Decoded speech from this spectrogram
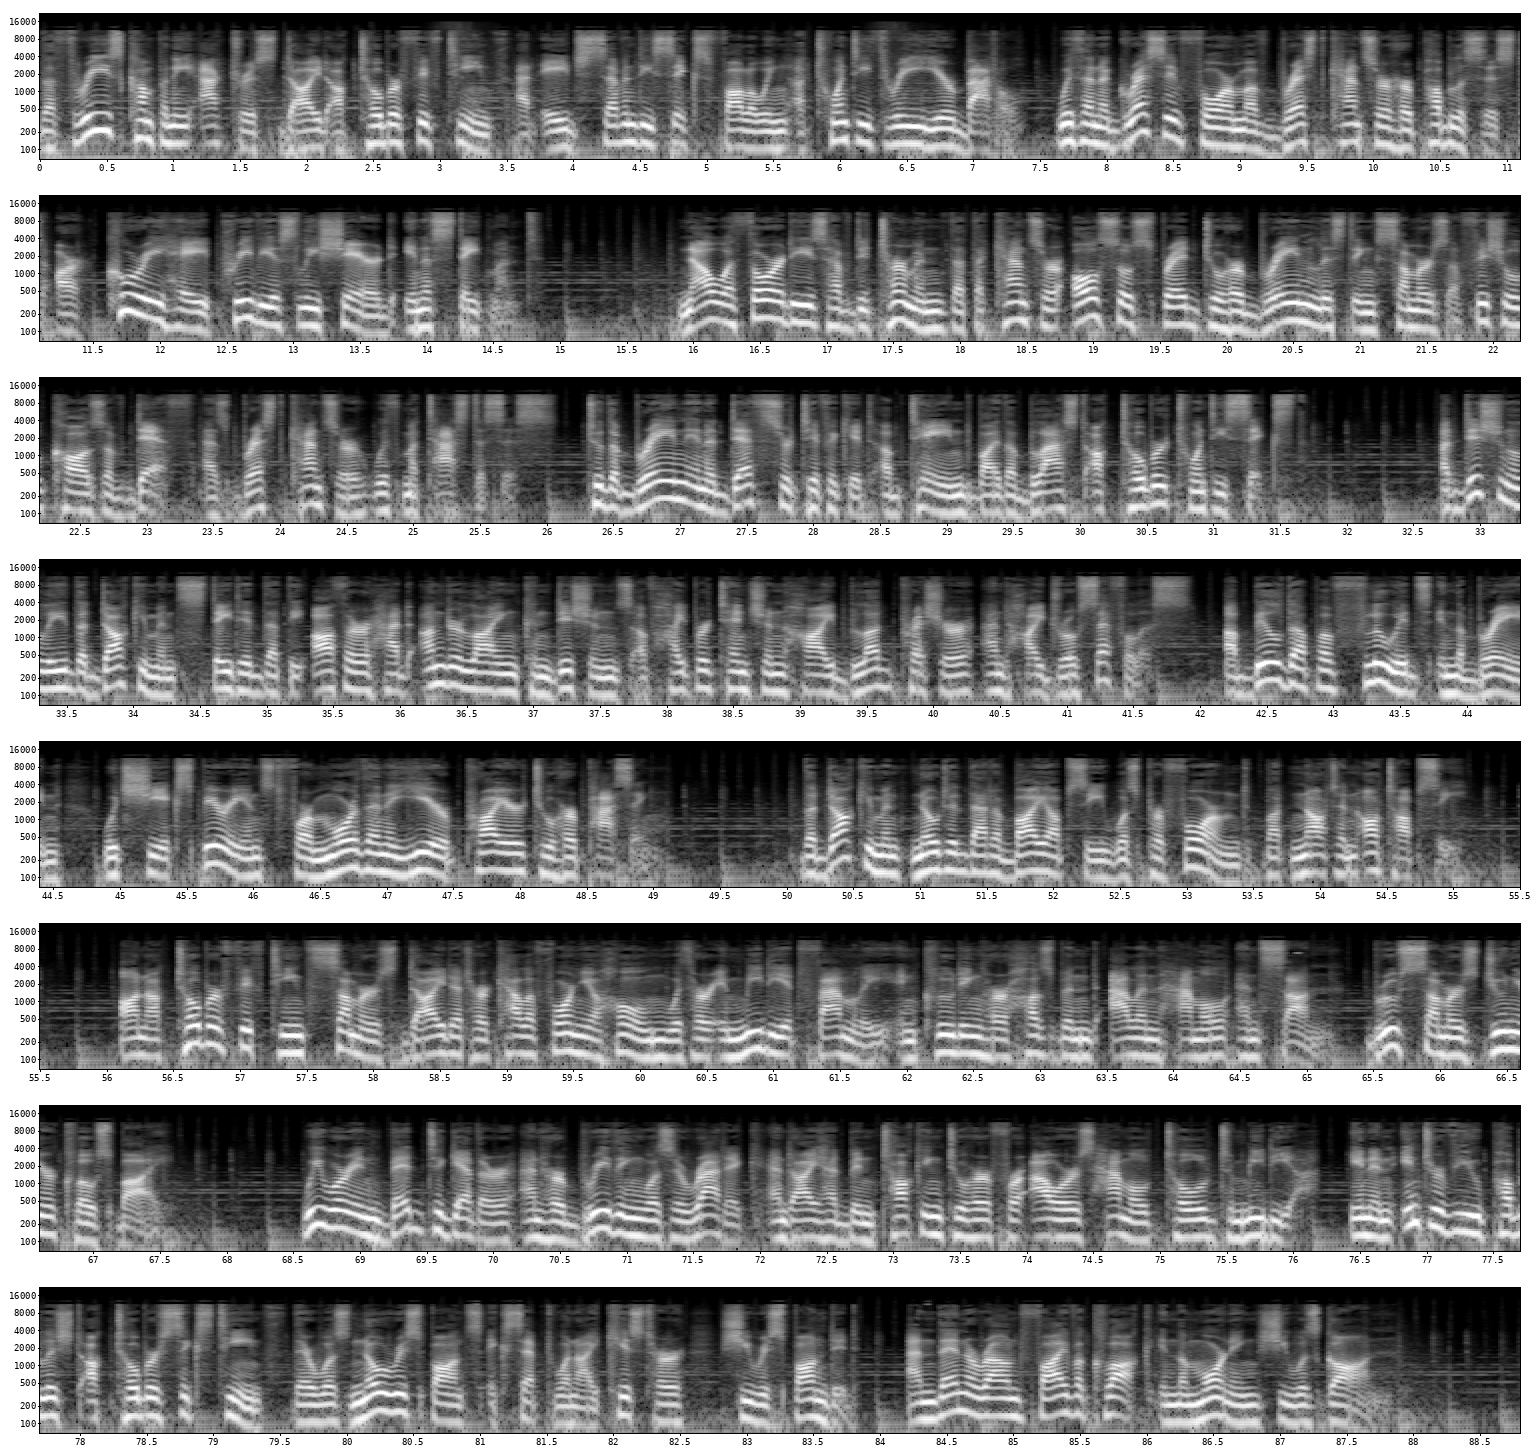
The Three's Company actress died October 15th at age 76 following a 23-year battle with an aggressive form of breast cancer her publicist R. Couri Hay previously shared in a statement. Now authorities have determined that the cancer also spread to her brain listing Somers' official cause of death as breast cancer with metastasis to the brain in a death certificate obtained by the blast October 26. Additionally, the document stated that the author had underlying conditions of hypertension, high blood pressure, and hydrocephalus, a buildup of fluids in the brain, which she experienced for more than a year prior to her passing. The document noted that a biopsy was performed but not an autopsy. On October 15th, Somers died at her California home with her immediate family, including her husband Alan Hamel and son, Bruce Somers Jr. close by. We were in bed together and her breathing was erratic and I had been talking to her for hours Hamel told to media. In an interview published October 16th, there was no response except when I kissed her, she responded, and then around five o'clock in the morning she was gone.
